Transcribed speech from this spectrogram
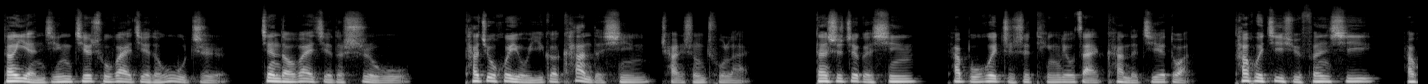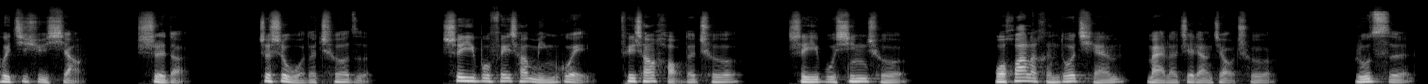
当眼睛接触外界的物质，见到外界的事物。它就会有一个看的心产生出来，但是这个心它不会只是停留在看的阶段，它会继续分析，它会继续想。是的，这是我的车子，是一部非常名贵、非常好的车，是一部新车。我花了很多钱买了这辆轿车。如此，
